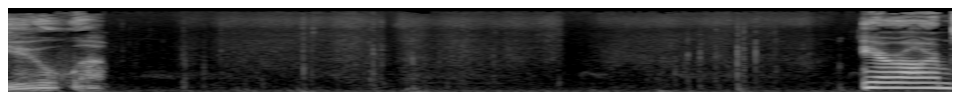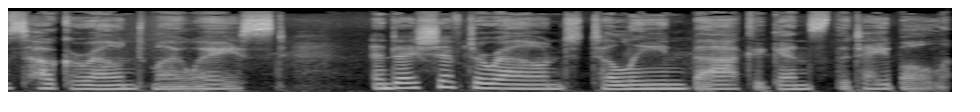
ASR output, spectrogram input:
you. Your arms hook around my waist, and I shift around to lean back against the table.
